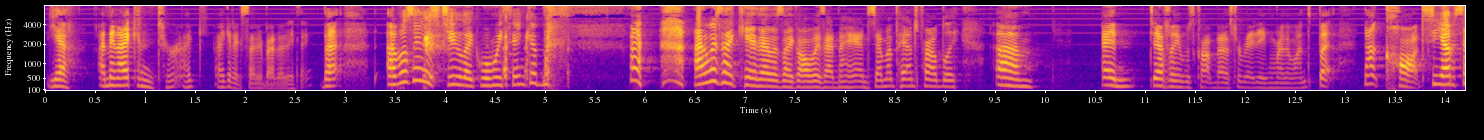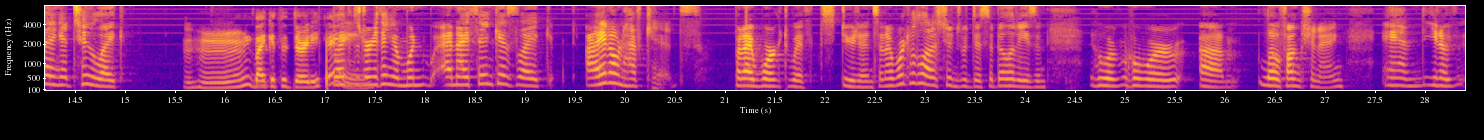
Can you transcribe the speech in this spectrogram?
Yeah, I mean, I can turn, I, I get excited about anything, but I will say this too. Like when we think about, I was that kid that was like always had my hands down my pants, probably, um, and definitely was caught masturbating more than once, but not caught. See, I'm saying it too, like Mm-hmm. like it's a dirty thing like the dirty thing, and when and I think is like I don't have kids, but I worked with students, and I worked with a lot of students with disabilities and who were who were um, low functioning, and you know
